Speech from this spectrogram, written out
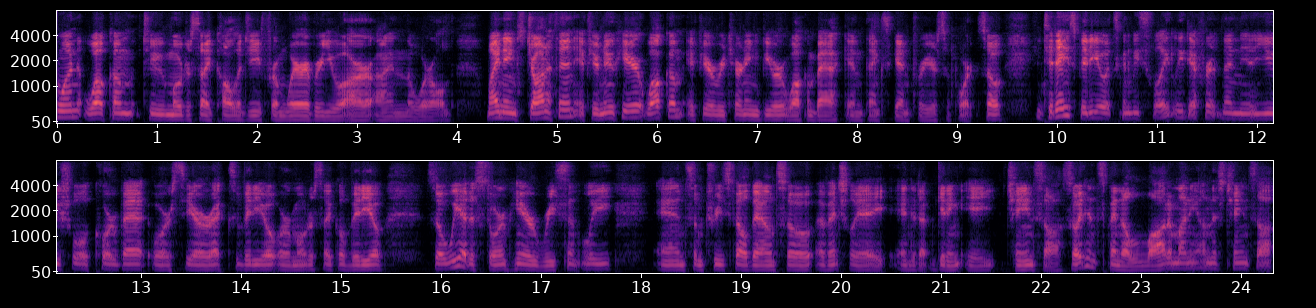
Everyone, welcome to Motorcycology from wherever you are in the world. My name's Jonathan. If you're new here, welcome. If you're a returning viewer, welcome back and thanks again for your support. So in today's video, it's going to be slightly different than the usual Corvette or CRX video or motorcycle video. So we had a storm here recently and some trees fell down. So eventually I ended up getting a chainsaw. So I didn't spend a lot of money on this chainsaw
